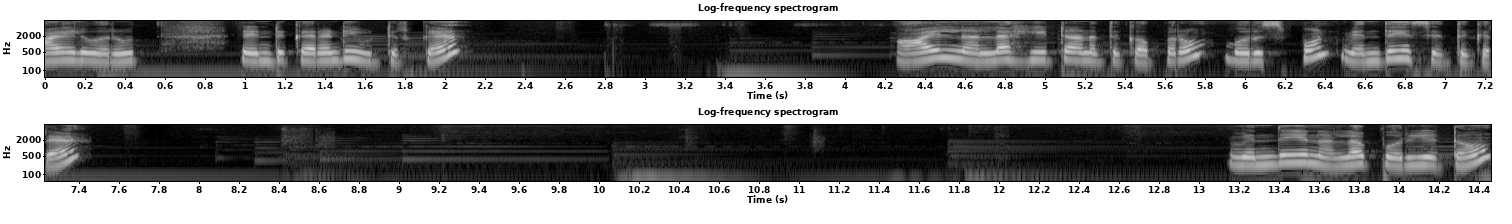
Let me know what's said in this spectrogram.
ஆயில் ஒரு ரெண்டு கரண்டி விட்டுருக்கேன். ஆயில் நல்லா ஹீட் ஆனதுக்கப்புறம் ஒரு ஸ்பூன் வெந்தயம் சேர்த்துக்கிறேன். வெந்தயம் நல்லா பொரியட்டும்.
